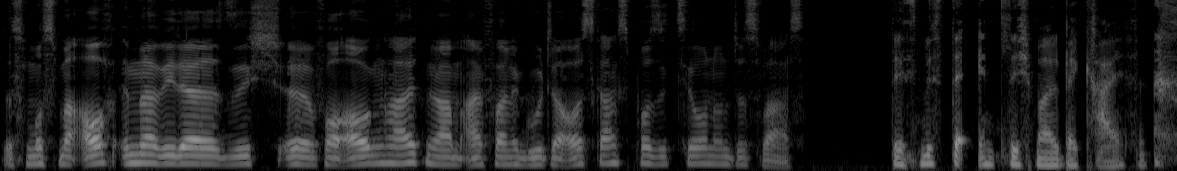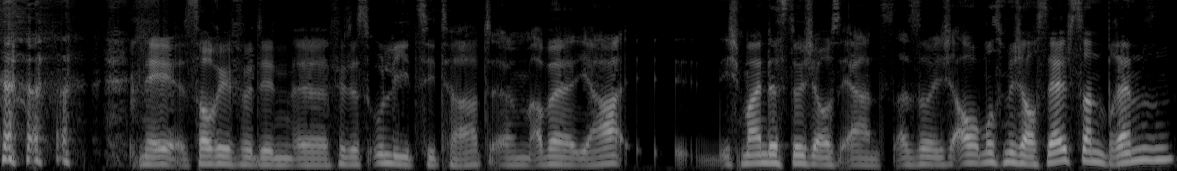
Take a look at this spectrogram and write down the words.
Das muss man auch immer wieder sich äh, vor Augen halten. Wir haben einfach eine gute Ausgangsposition und das war's. Das müsst ihr endlich mal begreifen. nee, sorry für, den, äh, für das Uli-Zitat. Ähm, aber ja, ich meine das durchaus ernst. Also ich auch, muss mich auch selbst dann bremsen.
